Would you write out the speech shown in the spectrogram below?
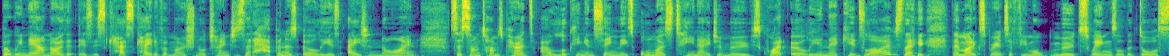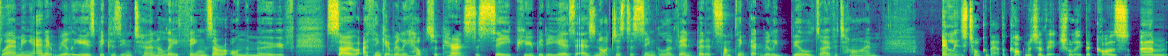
But we now know that there's this cascade of emotional changes that happen as early as eight and nine. So sometimes parents are looking and seeing these almost teenager moves quite early in their kids' lives. They, they might experience a few more mood swings or the door slamming. And it really is because internally things are on the move. So I think it really helps for parents to see puberty as, as not just a single event, but it's something that really builds over time. And let's talk about the cognitive actually, because um,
